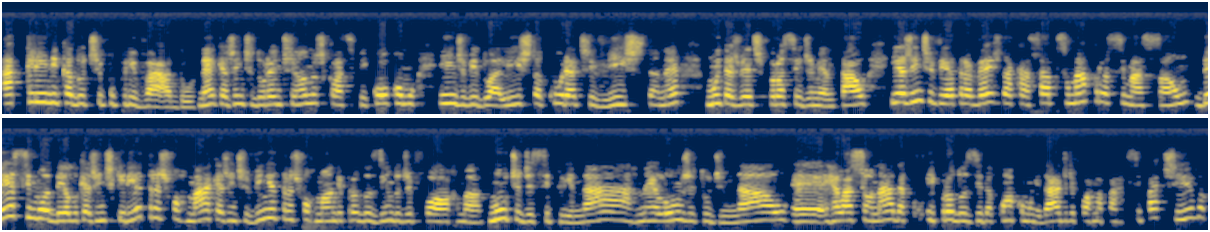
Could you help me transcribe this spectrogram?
à clínica do tipo privado, né? Que a gente durante anos classificou como individualista, curativista, né? Muitas vezes procedimental, e a gente vê através da CASAPS uma aproximação desse modelo que a gente queria transformar, que a gente vinha transformando e produzindo de forma multidisciplinar, né? longitudinal, é, relacionada e produzida com a comunidade de forma participativa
